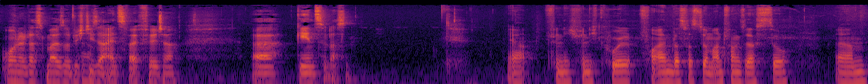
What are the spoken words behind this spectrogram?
ohne das mal so durch ja. diese ein, zwei Filter äh, gehen zu lassen. Ja, finde ich, finde ich cool. Vor allem das, was du am Anfang sagst, so, ähm,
